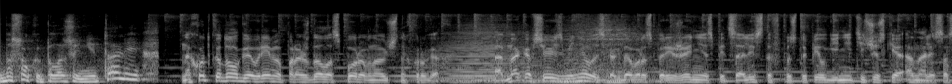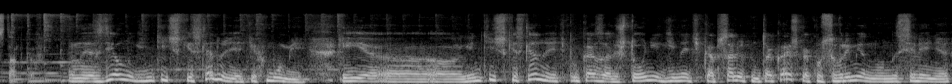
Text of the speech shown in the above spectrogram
высокое положение талии. Находка долгое время порождала споры в научных кругах. Однако все изменилось, когда в распоряжение специалистов поступил генетический анализ останков. Сделаны генетические исследования этих мумий, и э, генетические исследования эти показали, что у них генетика абсолютно такая же, как у современного населения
